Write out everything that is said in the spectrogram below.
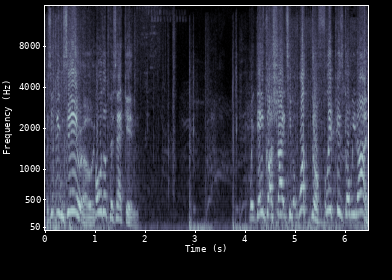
Has it been zeroed? Hold up a second. Wait, they've got a strike team, but what the flip is going on?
